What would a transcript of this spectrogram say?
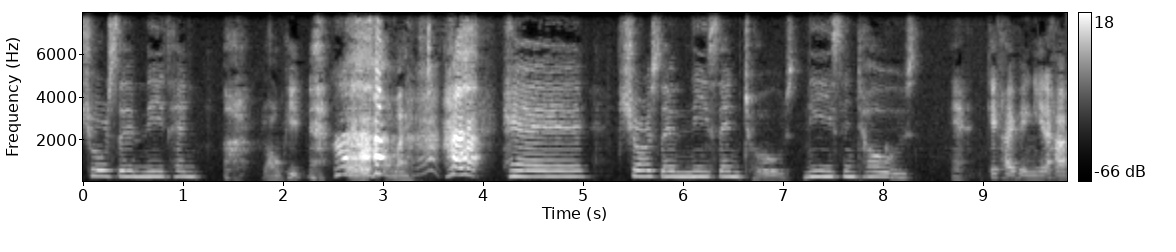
โชเซนีเทนร้องผิดทำไมเฮโชเซนีเซนโตสนีเซนโตสเนี่ยคล้ายๆเพลงนี้นะคะ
